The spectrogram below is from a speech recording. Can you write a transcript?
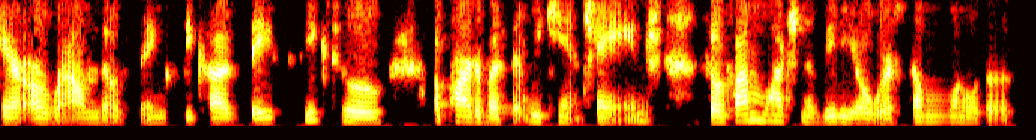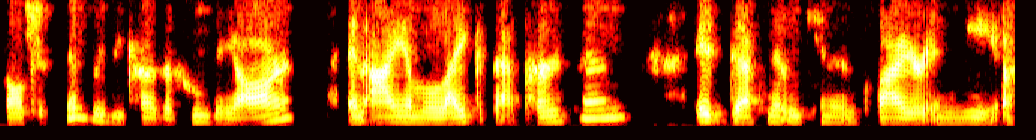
care around those things because they speak to a part of us that we can't change. So if I'm watching a video where someone was assaulted simply because of who they are, and I am like that person, it definitely can inspire in me a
